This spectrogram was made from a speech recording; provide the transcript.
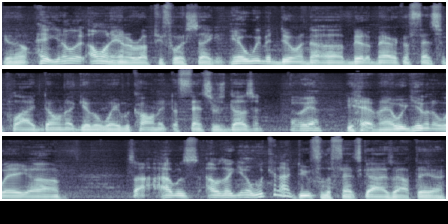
You know, hey, you know what? I want to interrupt you for a second. You know, we've been doing the uh, Mid America Fence Supply donut giveaway. We're calling it the Fencer's Dozen. Oh yeah. Yeah, man, we're giving away. Um, so I was, I was like, you know, what can I do for the fence guys out there?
